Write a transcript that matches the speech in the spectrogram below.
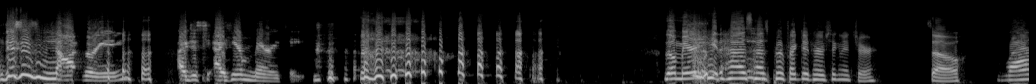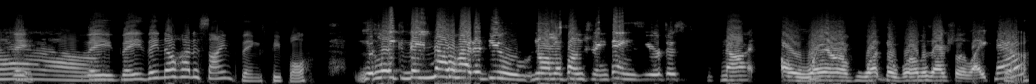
This is not green. I just I hear Mary Kate. Though Mary Kate has has perfected her signature. So Wow. they they they know how to sign things, people. Like they know how to do normal functioning things. You're just not aware of what the world is actually like now. Yeah.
